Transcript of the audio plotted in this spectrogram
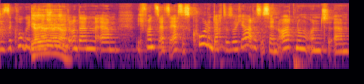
diese Kugel, die Ja, man ja, ja, ja. schüttelt. Und dann, ähm, ich fand es als erstes cool und dachte so, ja, das ist ja in Ordnung. Und ähm,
